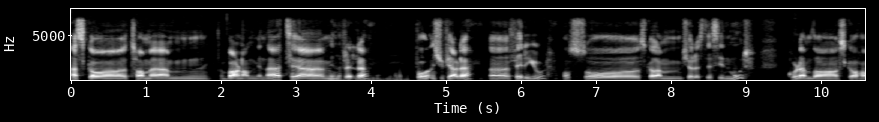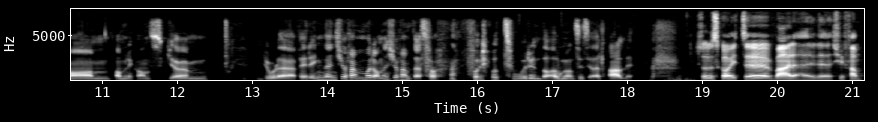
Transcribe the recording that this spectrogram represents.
Jeg skal ta med mm, barna mine til mine foreldre på den 24. eh, feire jul. Og så skal de kjøres til sin mor, hvor de da skal ha mm, amerikansk mm, julefeiring den 25. morgenen den 25. Så jeg får jo to runder. Ungene syns det er helt herlig. Så du skal ikke eh, være her eh, 25.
